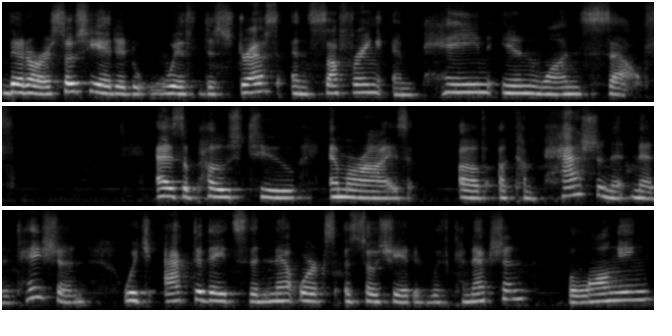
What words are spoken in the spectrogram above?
that are associated with distress and suffering and pain in oneself, as opposed to MRIs of a compassionate meditation, which activates the networks associated with connection, belonging,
